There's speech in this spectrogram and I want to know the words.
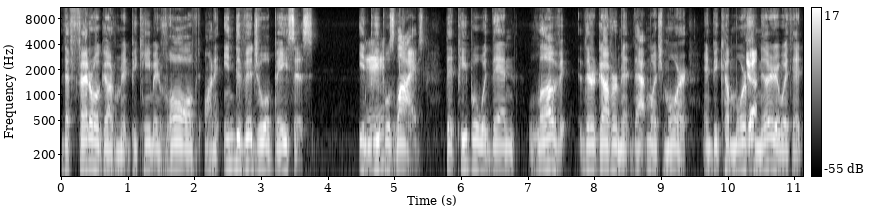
the federal government became involved on an individual basis in people's lives that people would then love their government that much more and become more Yeah. familiar with it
